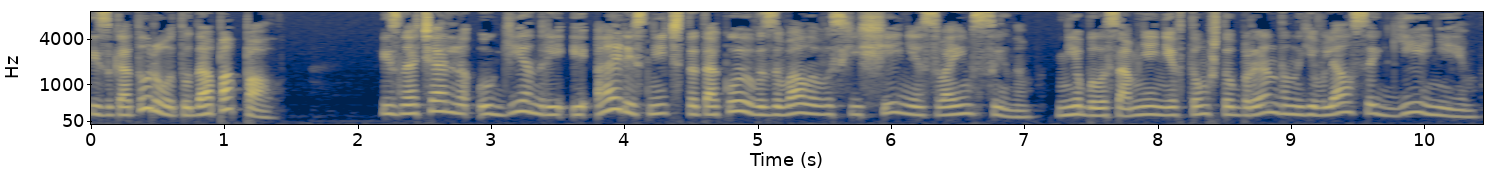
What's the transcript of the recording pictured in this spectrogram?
из-за которого туда попал. Изначально у Генри и Айрис нечто такое вызывало восхищение своим сыном. Не было сомнения в том, что Брэндон являлся гением.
